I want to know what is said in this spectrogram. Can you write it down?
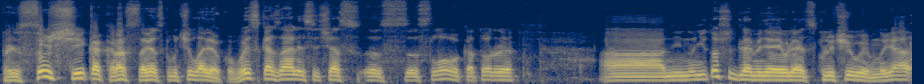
присущий как раз советскому человеку. Вы сказали сейчас э, слово, которое а, ну, не то, что для меня является ключевым, но я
